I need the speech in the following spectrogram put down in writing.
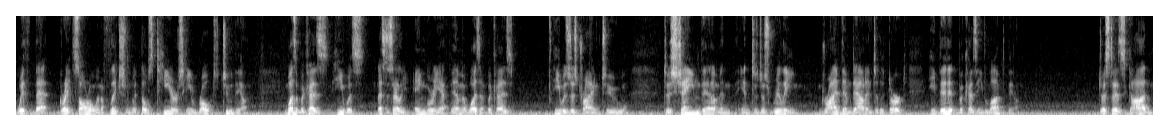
with that great sorrow and affliction, with those tears, he wrote to them. It wasn't because he was necessarily angry at them, it wasn't because he was just trying to to shame them and, and to just really drive them down into the dirt. He did it because he loved them just as God,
